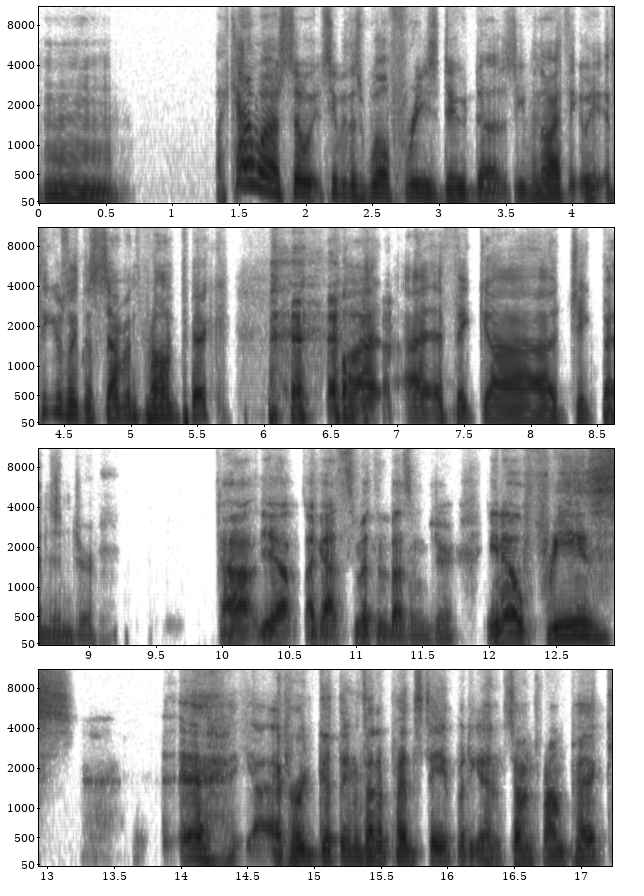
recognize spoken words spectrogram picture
hmm. I kind of want to see what this Will Fries dude does, even though I think I think he was like the seventh round pick, but I, I think uh Jake Benzinger. Uh, yeah, I got Smith and Benzinger. You know, Fries. eh, I've heard good things out of Penn State, but again, seventh round pick.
